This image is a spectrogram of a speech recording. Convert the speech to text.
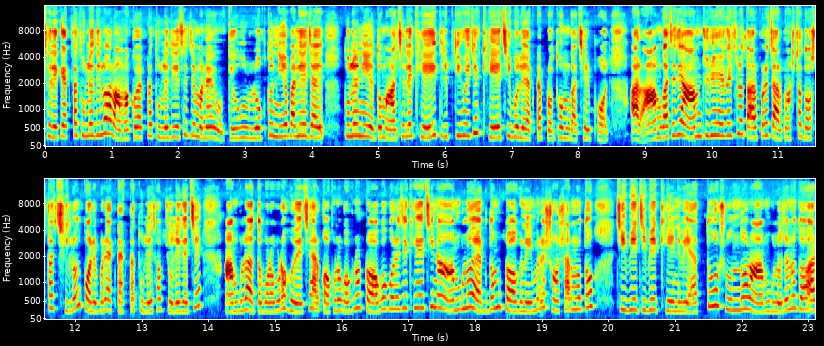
ছেলেকে একটা তুলে দিল, আর আমাকেও একটা তুলে দিয়েছে যে মানে কেউ লোক তো নিয়ে পালিয়ে যায়, তুলে নিয়ে। তো মা ছেলে খেয়েই তৃপ্তি হয়েছে, খেয়েছি বলে একটা প্রথম গাছের ফল। আর আম গাছে যে আম চুরি হয়ে গেছিল, তারপরে চার পাঁচটা, দশটা ছিল, পরে পরে একটা একটা তুলে সব চলে গেছে। আমগুলো এত বড় বড় হয়েছে, আর কখনো কখনো টকও করে যে খেয়েছি না, আমগুলো একদম টক নেই। মানে শশার মতো চিবিয়ে চিবিয়ে খেয়ে নেবে, এত সুন্দর আমগুলো, জানো তো? আর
